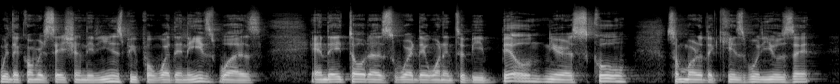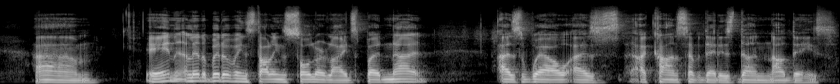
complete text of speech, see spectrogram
with the conversation the indigenous people what the needs was, and they told us where they wanted to be built near a school, so more of the kids would use it. Um, and a little bit of installing solar lights, but not as well as a concept that is done nowadays.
